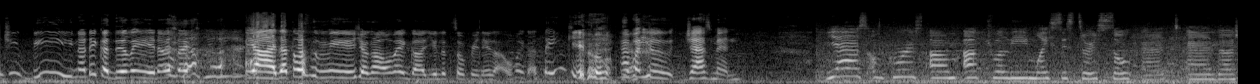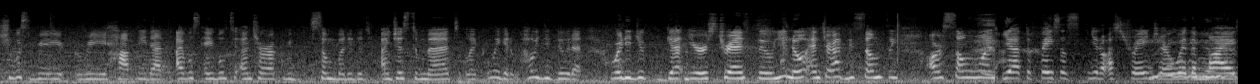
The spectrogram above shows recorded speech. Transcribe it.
MGB, nade ka diri." And I was like, "Yeah, that was me." She was like, "Oh my god, you look so pretty." Like, oh my god, thank you. How about you, Jasmine? Yes, of course. Um, actually, my sister saw it, and uh, she was really, really happy that I was able to interact with somebody that I just met. Like, oh my god, how did you do that? Where did you get your strength to, you know, interact with something or someone? Yeah, to face a s- you know a stranger with a mic.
